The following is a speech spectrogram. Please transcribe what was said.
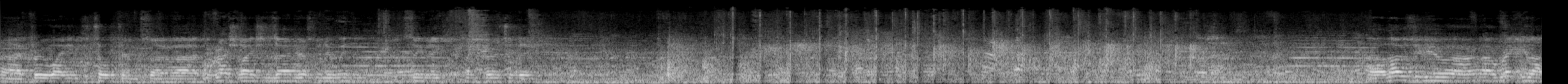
uh, crew waiting to talk to him. So, uh, congratulations, Andreas, on your win this evening. Thanks very much indeed. Uh, those of you who are, are regular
